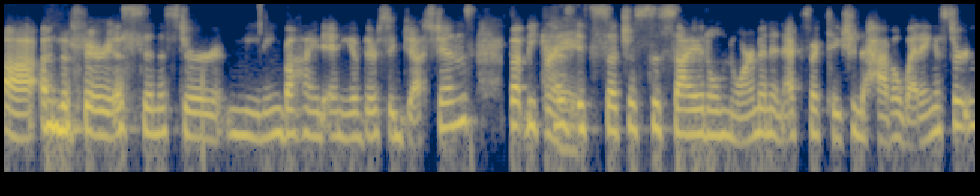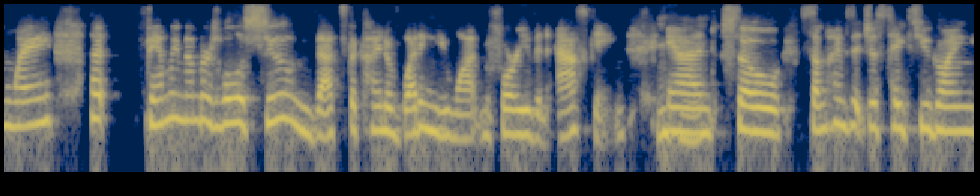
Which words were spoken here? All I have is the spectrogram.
uh, a nefarious sinister meaning behind any of their suggestions but because right. it's such a societal norm and an expectation to have a wedding a certain way that family members will assume that's the kind of wedding you want before even asking mm-hmm. and so sometimes it just takes you going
